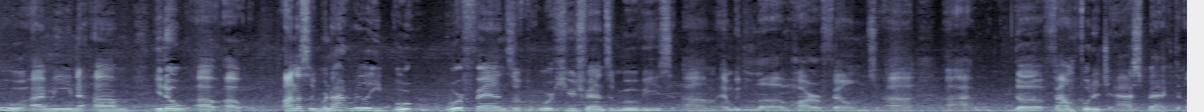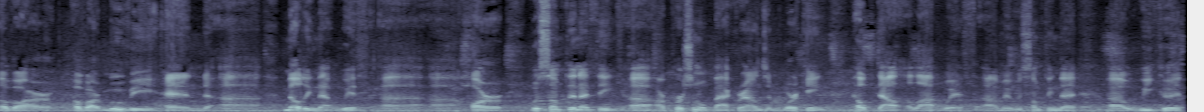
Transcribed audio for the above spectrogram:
Ooh, I mean, um, you know, uh, uh, honestly, we're not really. We're, we're fans of. We're huge fans of movies, um, and we love horror films. Uh, the found footage aspect of our of our movie and uh, melding that with uh, uh, horror was something I think uh, our personal backgrounds and working helped out a lot with. Um, it was something that uh, we could,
